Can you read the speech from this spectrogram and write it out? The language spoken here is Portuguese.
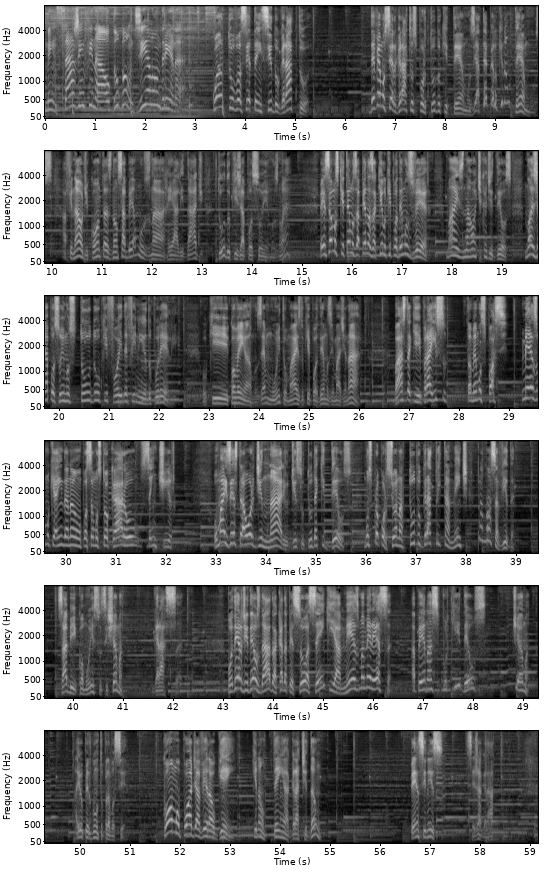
Mensagem final do Bom Dia Londrina. Quanto você tem sido grato? Devemos ser gratos por tudo que temos e até pelo que não temos. Afinal de contas, não sabemos, na realidade, tudo que já possuímos, não é? Pensamos que temos apenas aquilo que podemos ver, mas na ótica de Deus, nós já possuímos tudo o que foi definido por Ele. O que, convenhamos, é muito mais do que podemos imaginar. Basta que, para isso, tomemos posse, mesmo que ainda não possamos tocar ou sentir. O mais extraordinário disso tudo é que Deus nos proporciona tudo gratuitamente para nossa vida. Sabe como isso se chama? Graça. Poder de Deus dado a cada pessoa sem que a mesma mereça, apenas porque Deus te ama. Aí eu pergunto para você: como pode haver alguém que não tenha gratidão? Pense nisso, seja grato.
